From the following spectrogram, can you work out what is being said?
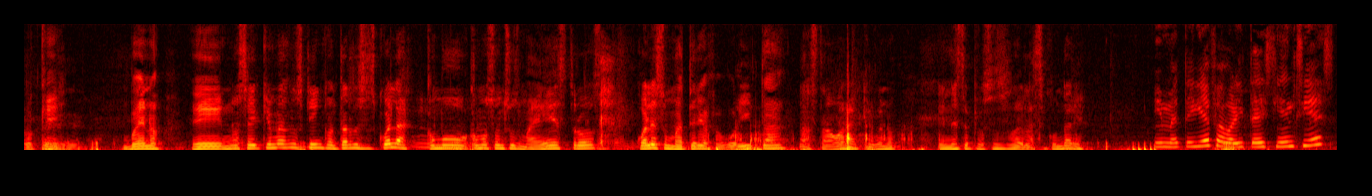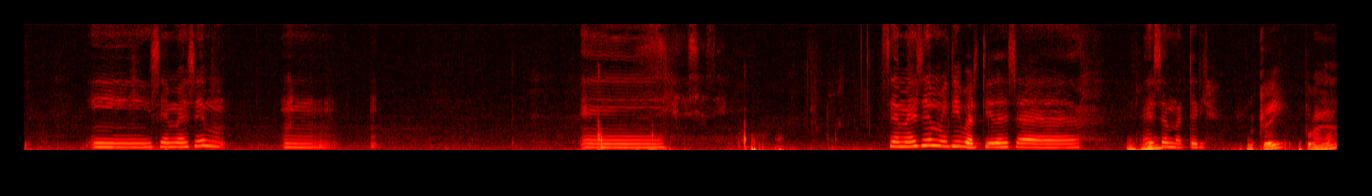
Ok. Bueno, eh, no sé, ¿qué más nos quieren contar de su escuela? ¿Cómo, ¿Cómo son sus maestros? ¿Cuál es su materia favorita hasta ahora que, bueno, en este proceso de la secundaria? Mi materia favorita es ciencias y se me hace... mm, eh, se me hace muy divertida esa, esa materia. Ok, por acá.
